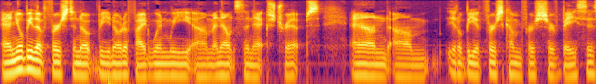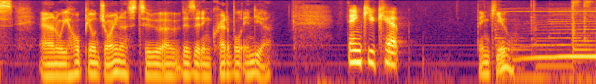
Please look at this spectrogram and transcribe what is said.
and you'll be the first to be notified when we um, announce the next trips. And um, it'll be a first come, first serve basis, and we hope you'll join us to uh, visit incredible India. Thank you, Kip. Thank you.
